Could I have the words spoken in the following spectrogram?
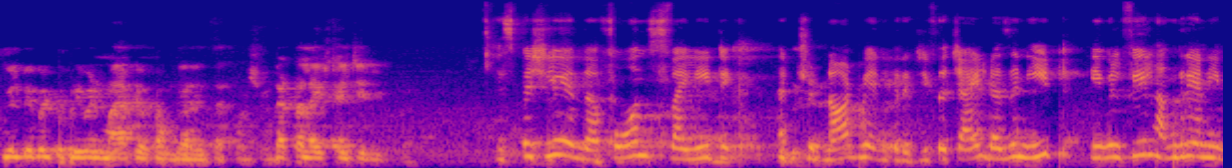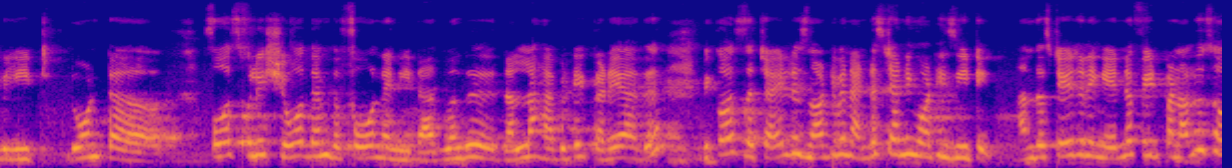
We will be able to prevent myopia from there, that for sure. That's the lifestyle change. Especially in the phones while eating that should not be encouraged if the child doesn't eat he will feel hungry and he will eat don't uh, forcefully show them the phone and eat அது வந்து நல்ல ஹேபிட்டே கிடையாது because the child is not even understanding what is eating அந்த ஸ்டேஜ் நீங்க என்ன ஃபீட் பண்ணாலும் ஸோ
